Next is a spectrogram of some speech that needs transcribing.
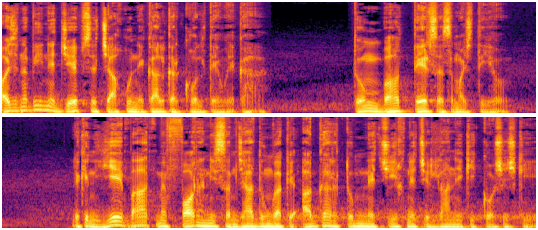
اجنبی نے جیب سے چاقو نکال کر کھولتے ہوئے کہا، تم بہت دیر سے سمجھتی ہو، لیکن یہ بات میں فوراً ہی سمجھا دوں گا کہ اگر تم نے چیخنے چلانے کی کوشش کی،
